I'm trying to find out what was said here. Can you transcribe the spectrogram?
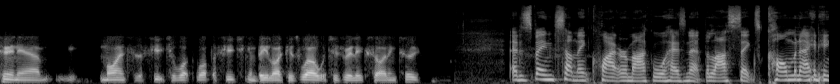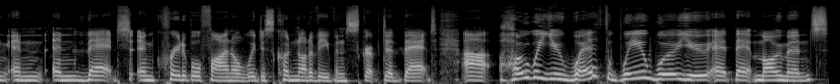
turn our minds to the future, what what the future can be like as well, which is really exciting too. It has been something quite remarkable, hasn't it? The last six, culminating in in that incredible final. We just could not have even scripted that. Uh, who were you with? Where were you at that moment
